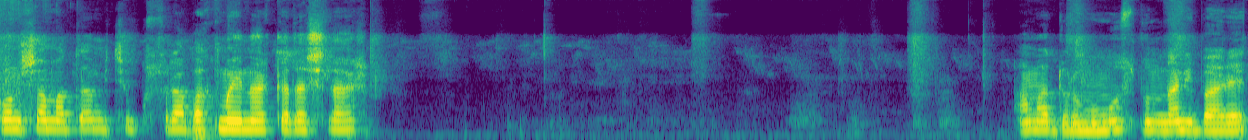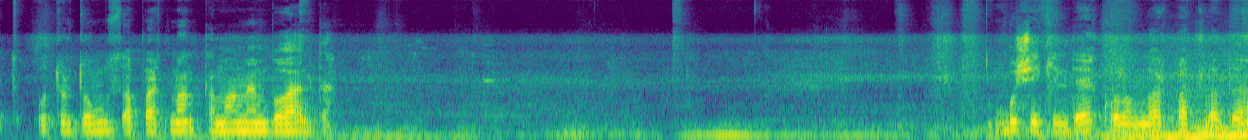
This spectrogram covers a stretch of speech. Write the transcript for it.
Konuşamadığım için kusura bakmayın arkadaşlar. Ama durumumuz bundan ibaret. Oturduğumuz apartman tamamen bu halde. Bu şekilde kolonlar patladı.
